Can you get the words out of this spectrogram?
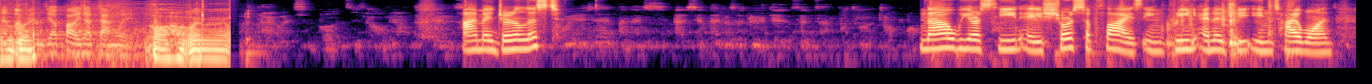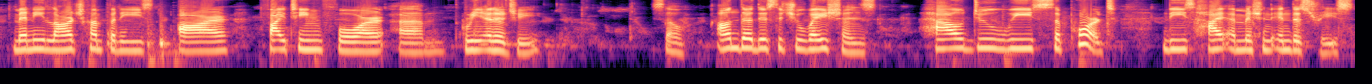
那麻烦你只要报一下单位。好好，喂喂喂。I'm a journalist. Now we are seeing a short supplies in green energy in Taiwan. Many large companies are fighting for um, green energy. So under these situations, how do we support these high emission industries?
